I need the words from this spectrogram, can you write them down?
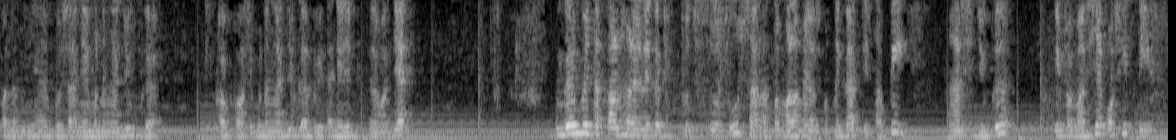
apa namanya perusahaannya menengah juga korporasi menengah juga beritanya. Jadi dalam artian enggak memberitakan hal yang negatif khususan atau malah yang negatif tapi ngasih juga informasi yang positif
